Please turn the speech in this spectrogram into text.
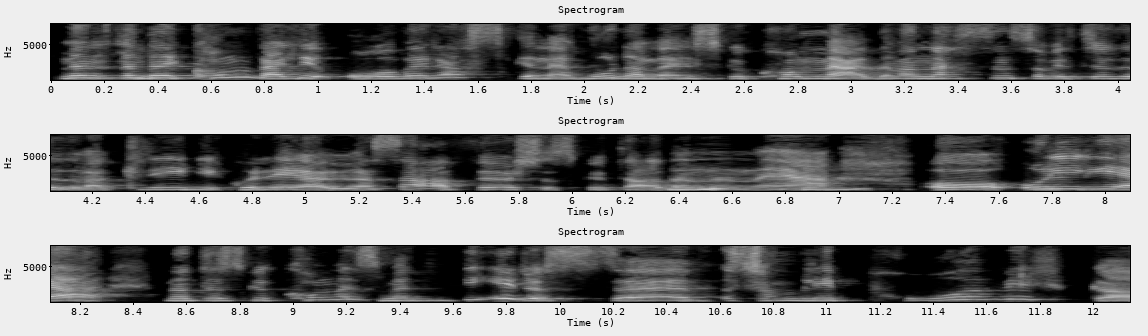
Men, men, det kom veldig overraskende hvordan den skulle komme. Det var nesten så vi trodde det var krig i Korea og USA før som skulle ta denne mhm, ned. Mhm. Og olje. Men at det skulle komme som et virus uh, som blir påvirka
